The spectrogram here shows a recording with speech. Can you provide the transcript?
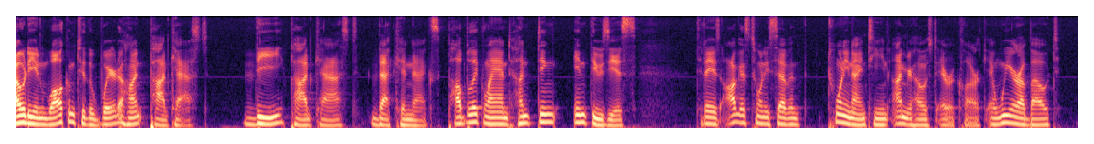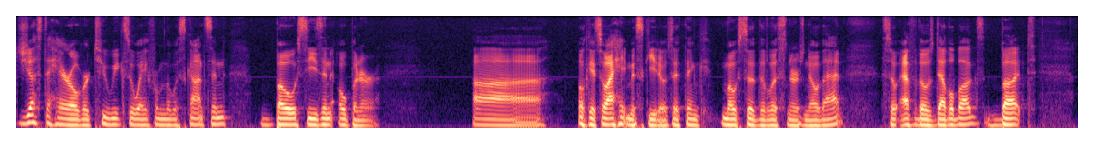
Howdy, and welcome to the Where to Hunt podcast, the podcast that connects public land hunting enthusiasts. Today is August 27th, 2019. I'm your host, Eric Clark, and we are about just a hair over two weeks away from the Wisconsin bow season opener. Uh, okay, so I hate mosquitoes. I think most of the listeners know that. So F those devil bugs, but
